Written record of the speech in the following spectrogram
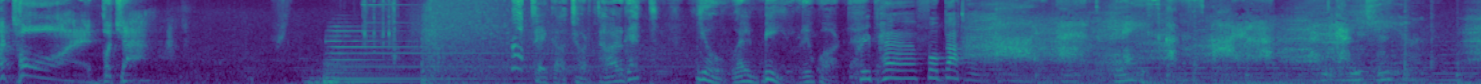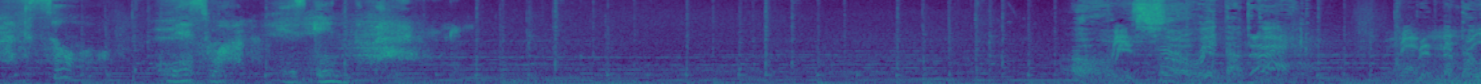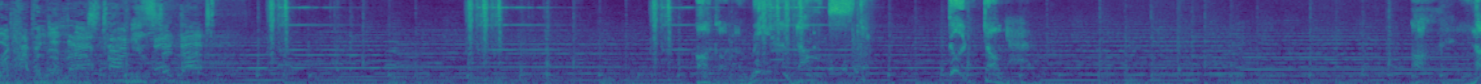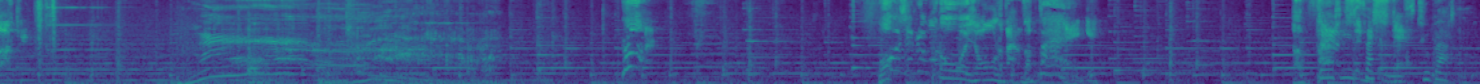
the toy butcher. Take out your target. You will be rewarded. Prepare for battle. Please conspire and congeal. And so, this one is in the said that? I got a real nice step. Good doggo. I like it. Right. Why is everyone always all about the bag? A 30 seconds to battle.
